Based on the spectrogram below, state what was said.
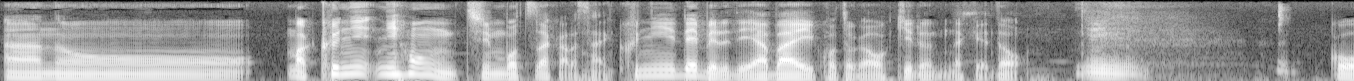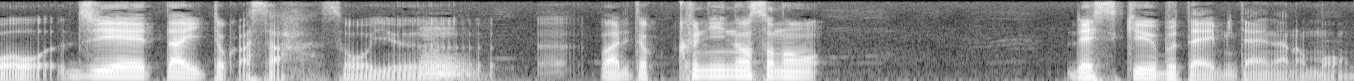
あのーまあ、国、日本沈没だからさ、国レベルでやばいことが起きるんだけど、うん。こう、自衛隊とかさ、そういう、うん割と国のその、レスキュー部隊みたいなのも、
